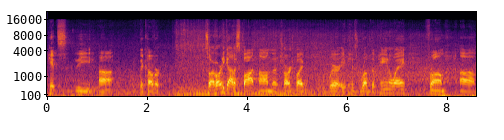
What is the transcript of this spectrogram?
hits the, uh, the cover. So I've already got a spot on the charge pipe where it has rubbed the paint away from um,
